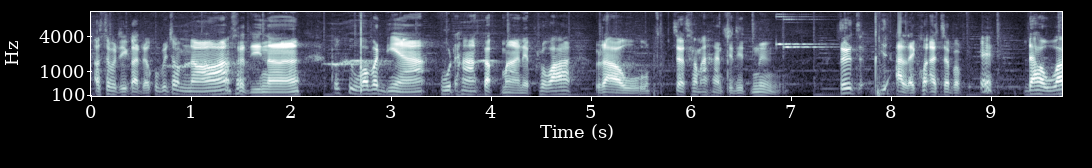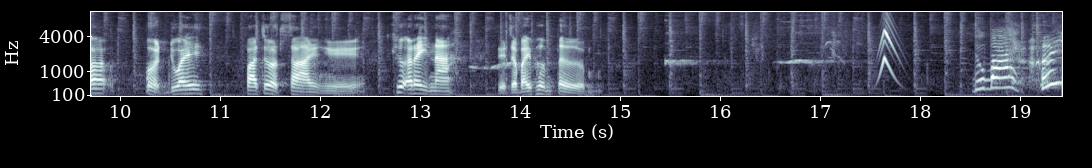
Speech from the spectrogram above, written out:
เอาสวัสดีก่อนเดี๋ยวคุณผู้ชมเนาะสวัสดีนะ ก็คือว่าวันเนี้ยฟูดฮากลับมาเนี่ย เพราะว่าเราจะทำอาหารชนิดหนึ่งซึ่งอะไรคนอาจจะแบบเอ๊ะเดาว่าเปิดด้วยปลาจรดทรายอย่างงี้ คืออะไรนะ เดี๋ยวจะใบเพิ่มเติม ดูบายเฮ้ย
